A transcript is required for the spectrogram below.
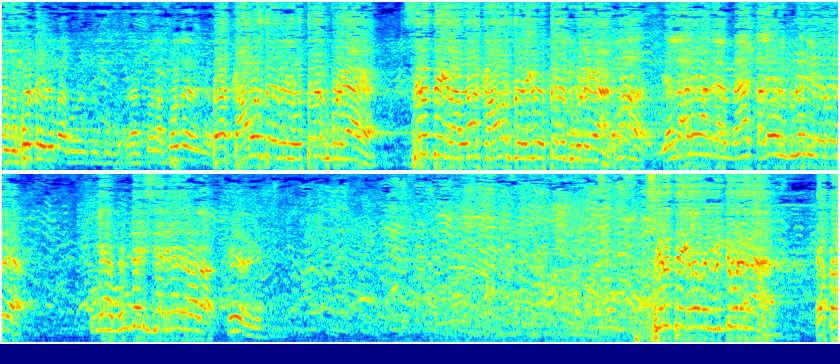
கொஞ்சம் கூட்டம் இருமா? நான் சொல்றேன் இருங்க. ஒத்துழைப்பு கொடுங்க. சிறுத்தைகள் எல்லாம் காவல்துறைக்கு ஒத்துழைப்பு கொடுங்க. அம்மா எல்லாரும் அங்க மே- தலைவர் முன்னாடி வருவாரு. இங்க முன்னாடி கீழே இருக்கு. சிறுத்தைகளை கொஞ்சம் விட்டு கொடுங்க. எப்பா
